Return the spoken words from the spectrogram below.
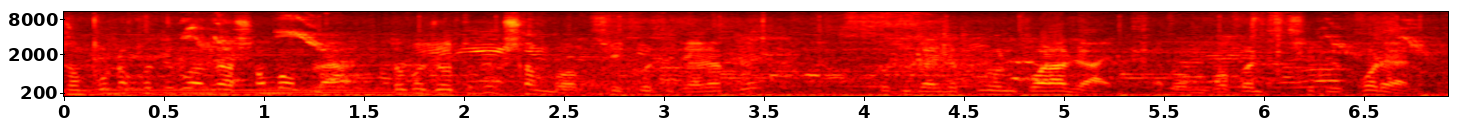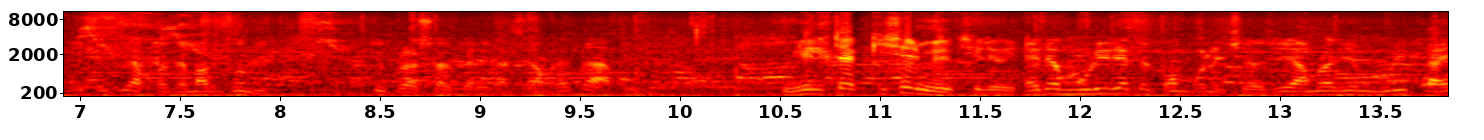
সম্পূর্ণ ক্ষতিপূরণ দেওয়া সম্ভব না, তবু যতটুকু সম্ভব সেই ক্ষতি জায়গাতে ক্ষতি জায়গা পূরণ করা যায় এবং গভর্নমেন্ট সেটি করে আর সেটি আপনাদের মাধ্যমে ত্রিপুরা সরকারের কাছে আমরা এটা আবেদন মিলটা কিসের মিল ছিল এটা? মুড়ির একটা কোম্পানি ছিল যে আমরা যে মুড়ি খাই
